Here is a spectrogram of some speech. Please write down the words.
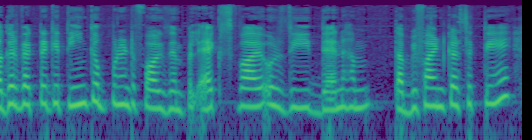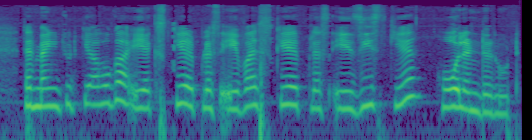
अगर वेक्टर के तीन component for example X Y और जी देन हम तब भी फाइंड कर सकते हैं। देन मैग्नीट्यूड क्या होगा? A X square plus A Y square plus A Z square whole under root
